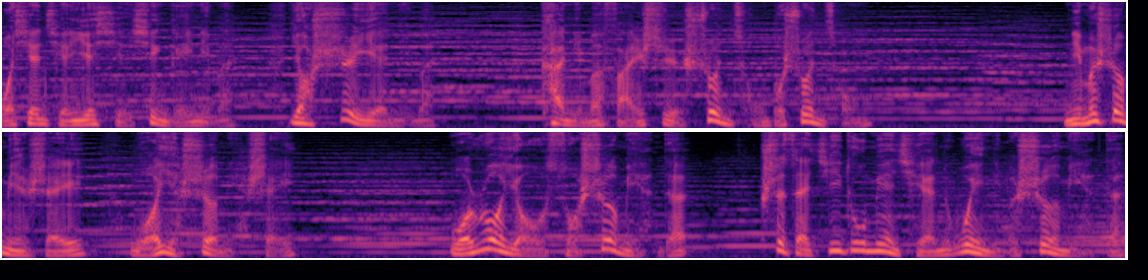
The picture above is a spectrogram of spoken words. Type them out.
我先前也写信给你们，要试验你们，看你们凡事顺从不顺从。你们赦免谁，我也赦免谁。我若有所赦免的，是在基督面前为你们赦免的，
